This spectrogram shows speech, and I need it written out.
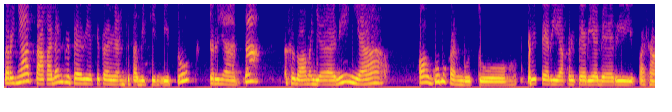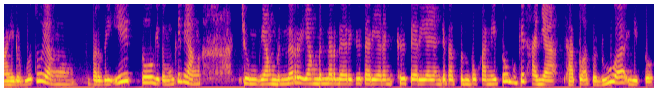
ternyata kadang kriteria kita yang kita bikin itu ternyata setelah menjalaninya oh gue bukan butuh kriteria-kriteria dari pasangan hidup gue tuh yang seperti itu gitu mungkin yang cum yang benar yang benar dari kriteria dan kriteria yang kita tentukan itu mungkin hanya satu atau dua gitu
